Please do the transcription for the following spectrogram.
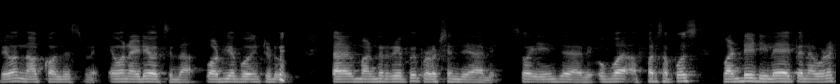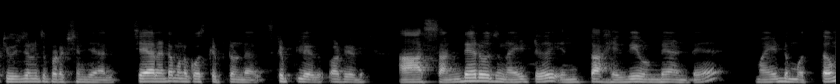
రేవంత్ నాకు కాల్ చేస్తుండే. ఏమైనా ఐడియా వచ్చిందా? What you're going to do? Monday రేపు ప్రొడక్షన్ చేయాలి. సో ఏం చేయాలి? For suppose one day delay అయిపోయినా కూడా ట్యూస్డే నుంచి ప్రొడక్షన్ చేయాలి. చేయాలంటే మనకు స్క్రిప్ట్ ఉండాలి. స్క్రిప్ట్ లేదు. వాట్ ఆ సండే రోజు నైట్ ఎంత హెవీ ఉండే అంటే మైండ్ మొత్తం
